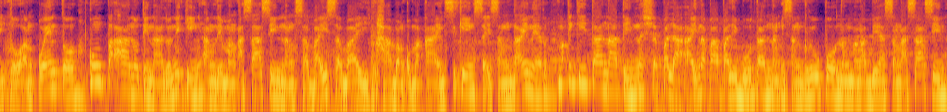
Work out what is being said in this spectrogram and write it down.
Ito ang kwento kung paano tinalo ni King ang limang assassin ng sabay-sabay. Habang kumakain si King sa isang diner, makikita natin na siya pala ay napapalibutan ng isang grupo ng mga bihasang assassin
